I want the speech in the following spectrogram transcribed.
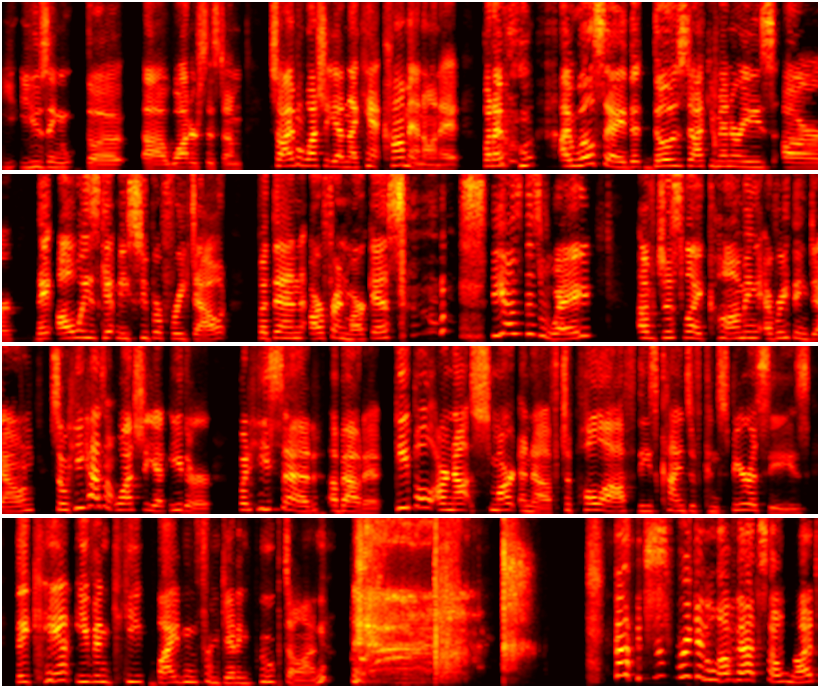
Using the uh, water system. So I haven't watched it yet and I can't comment on it. But I, I will say that those documentaries are, they always get me super freaked out. But then our friend Marcus, he has this way of just like calming everything down. So he hasn't watched it yet either. But he said about it people are not smart enough to pull off these kinds of conspiracies. They can't even keep Biden from getting pooped on. I just freaking love that so much.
